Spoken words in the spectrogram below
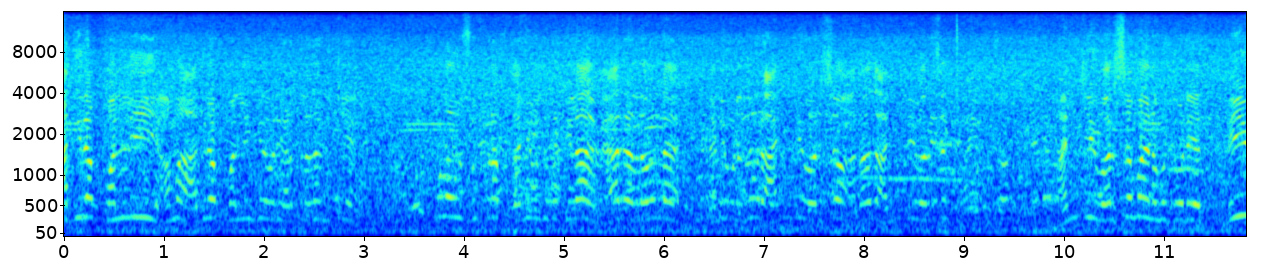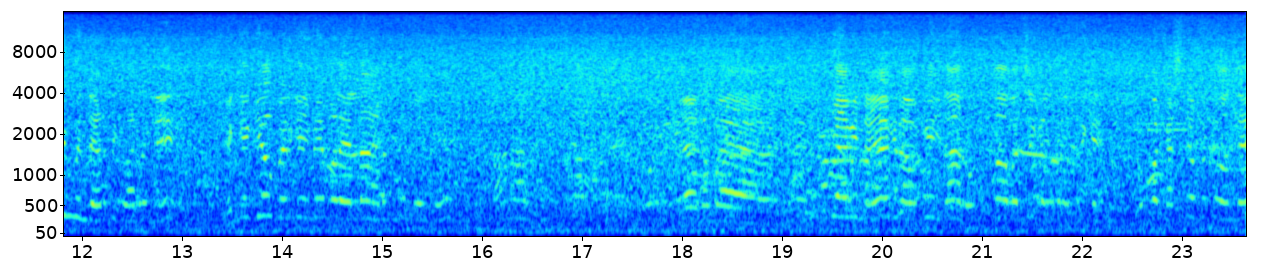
அதிரப்பள்ளி. ஆமாம் அதிரப்பள்ளிங்கிற ஒரு இடத்துல தான் நிற்கேன் இவ்வளவு சூப்பராக தண்ணி வந்து பார்த்தீங்கன்னா வேற லெவலில் தண்ணி விடுறது ஒரு அஞ்சு வருஷம் அதாவது அஞ்சு வருஷம் அஞ்சு வருஷமாக நமக்குடைய ட்ரீம் இந்த இடத்துக்கு வர்றது. எங்கெங்கேயோ போயிருக்கேன் இமயமலை எல்லா இடத்துக்கும் போயிருக்கேன். ஆனால் நம்ம இந்தியாவின் நயாகராவுக்கு இதான் ரொம்ப வருஷங்கள் வந்திருக்கேன் ரொம்ப கஷ்டப்பட்டு வந்து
